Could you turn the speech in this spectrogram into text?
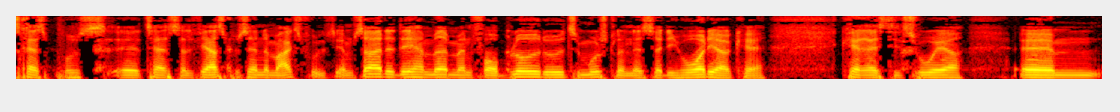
60-70% øh, af maksfuldt, jamen så er det det her med, at man får blodet ud til musklerne, så de hurtigere kan, kan restituere. Øhm,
